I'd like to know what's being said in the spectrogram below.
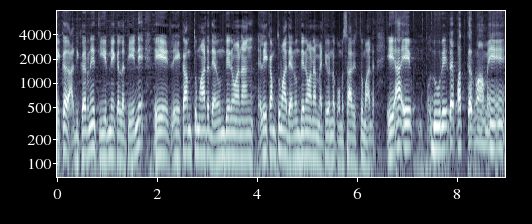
ඒක අධිකරණය තීරණය කළ තියෙන්නේ ඒ ඒකම්තුමාට දැනුම් දෙනවනම් ඒකම්තුමා දැනුම් දෙනවනම් මැතිවන්න කොමසාරිස්තුමාට එයා ඒ දූරයට පත් කරනවා මේ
